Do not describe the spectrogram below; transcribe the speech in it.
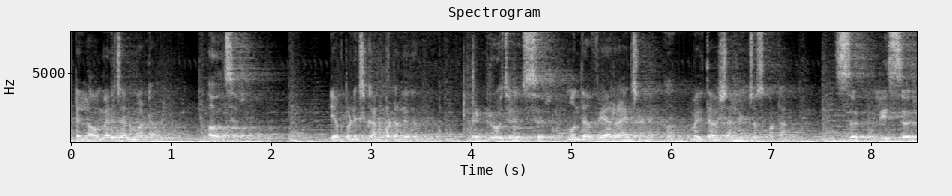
అంటే లవ్ మ్యారేజ్ అనమాట అవును సార్. ఎప్పటి నుంచి కనపడడం లేదు? రెండు రోజుల నుంచి సార్. ముందు ఎఫ్ఐఆర్ రాయించండి. మిగతా విషయాలు నేను చూసుకుంటాను. Sir please sir.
